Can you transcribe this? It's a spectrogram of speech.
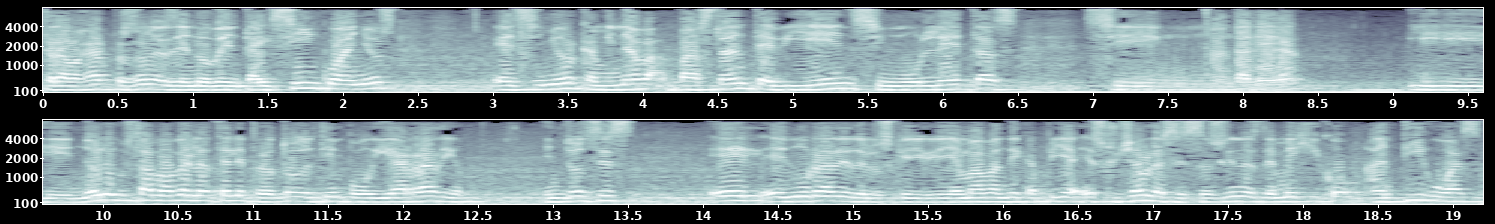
trabajar, personas de 95 años, el señor caminaba bastante bien, sin muletas, sin andadera, y no le gustaba ver la tele, pero todo el tiempo oía radio. Entonces, él en un radio de los que le llamaban de capilla, escuchaba las estaciones de México antiguas,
